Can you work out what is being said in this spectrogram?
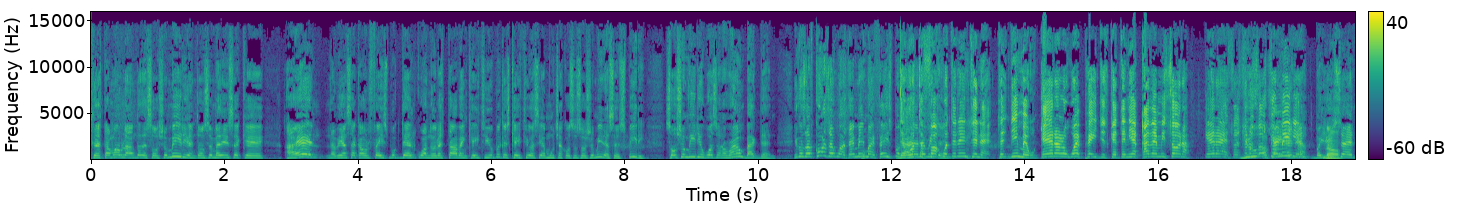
que estamos hablando de social media. Entonces me dice que a él le habían sacado el Facebook de él cuando él estaba en KTU porque KTU hacía muchas cosas social media. Said Speedy, social media wasn't around back then. He goes, of course I was. They made my Facebook. Then what had the fuck everything." with the internet? Te- Dime, ¿qué eran los web pages que tenía cada emisora? ¿Qué era eso? Eso You era social okay? media. then- but No. you said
